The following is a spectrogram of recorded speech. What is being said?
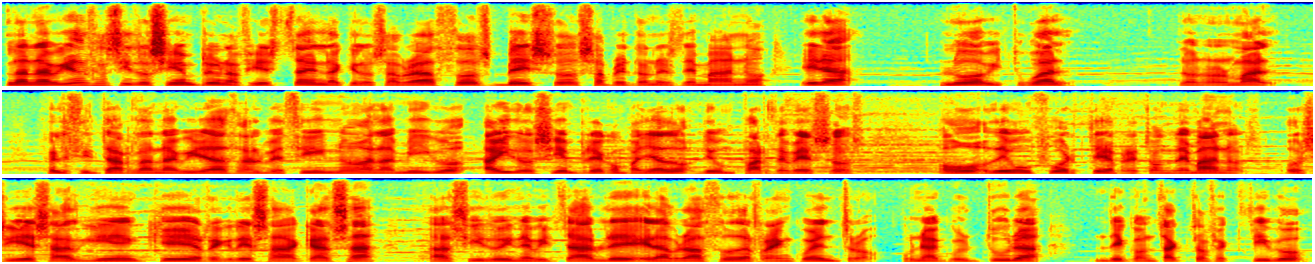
La Navidad ha sido siempre una fiesta en la que los abrazos, besos, apretones de mano era lo habitual, lo normal. Felicitar la Navidad al vecino, al amigo, ha ido siempre acompañado de un par de besos o de un fuerte apretón de manos. O si es alguien que regresa a casa, ha sido inevitable el abrazo de reencuentro, una cultura de contacto afectivo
